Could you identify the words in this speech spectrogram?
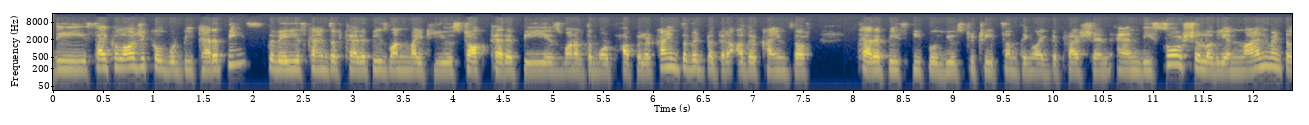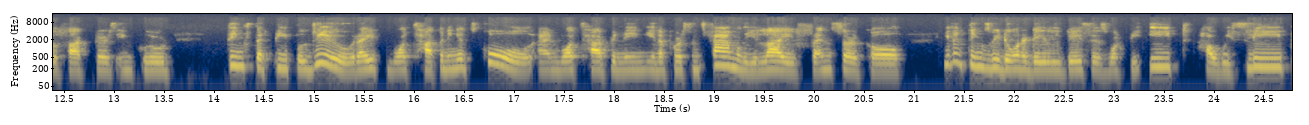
the psychological would be therapies. The various kinds of therapies one might use talk therapy is one of the more popular kinds of it but there are other kinds of therapies people use to treat something like depression. And the social or the environmental factors include things that people do right? What's happening at school and what's happening in a person's family life friend circle even things we do on a daily basis what we eat how we sleep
